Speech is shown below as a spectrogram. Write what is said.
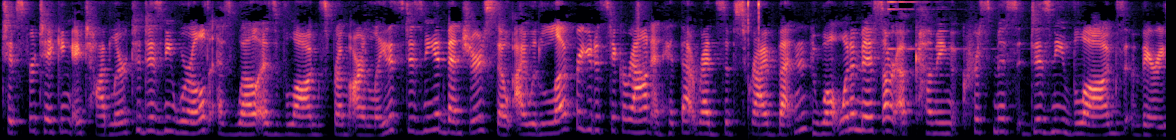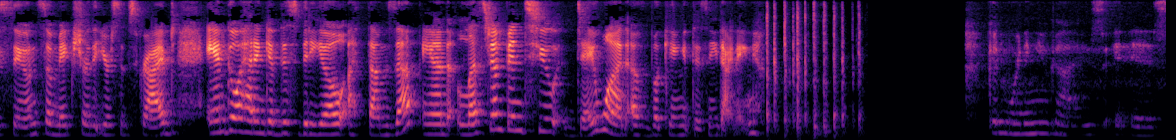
tips for taking a toddler to Disney World, as well as vlogs from our latest Disney adventures. So I would love for you to stick around and hit that red subscribe button. You won't want to miss our upcoming Christmas Disney vlogs very soon. So make sure that you're subscribed and go ahead and give this video a thumbs up. And let's jump into day one of booking Disney dining. Good morning, you guys. It is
